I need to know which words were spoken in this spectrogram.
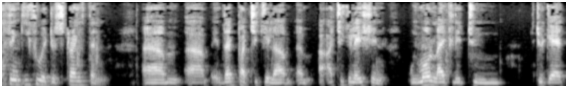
think if we were to strengthen um, uh, that particular um, articulation, we're more likely to to get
